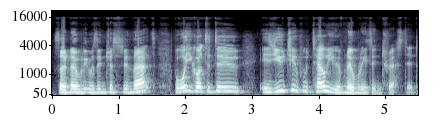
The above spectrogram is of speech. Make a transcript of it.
so nobody was interested in that. But what you got to do is YouTube will tell you if nobody's interested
